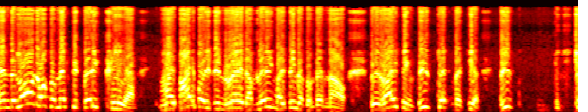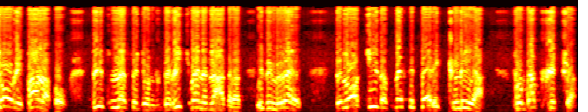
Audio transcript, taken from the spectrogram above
And the Lord also makes it very clear. My Bible is in red. I'm laying my fingers on them now. The writing, this statement here, this story, parable, this message on the rich man and Lazarus is in red. The Lord Jesus makes it very clear from that scripture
